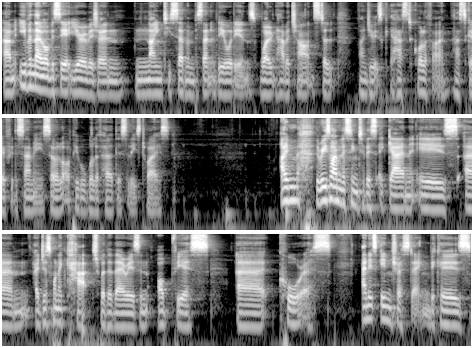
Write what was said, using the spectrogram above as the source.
Um, even though obviously at Eurovision, 97% of the audience won't have a chance to, mind you, it has to qualify, has to go through the semi, So a lot of people will have heard this at least twice. I'm the reason I'm listening to this again is um, I just want to catch whether there is an obvious uh, chorus, and it's interesting because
